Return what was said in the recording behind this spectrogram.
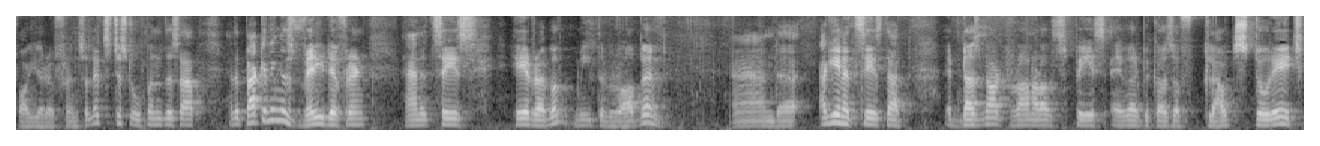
for your reference. So let's just open this up and the packaging is very different. And it says hey rebel meet the robin. And uh, again it says that it does not run out of space ever because of cloud storage.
